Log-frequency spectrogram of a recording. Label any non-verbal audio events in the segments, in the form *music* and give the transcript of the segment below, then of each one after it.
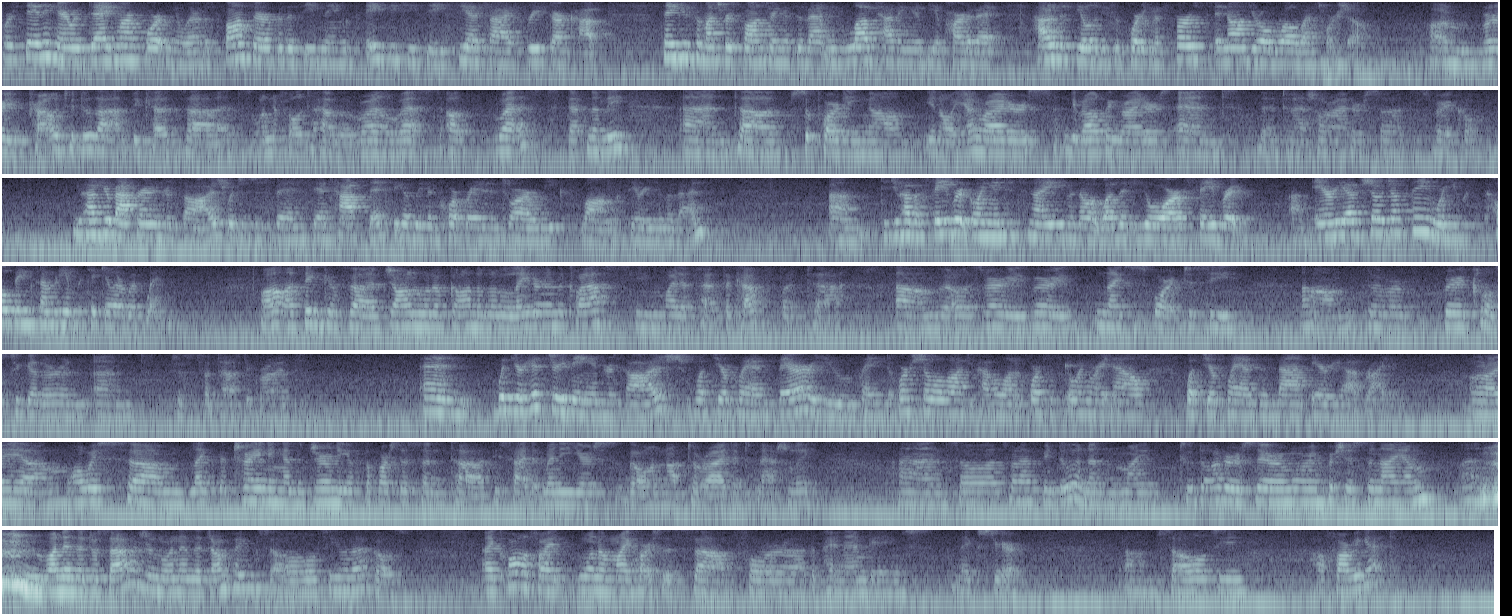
We're standing here with Dagmar Fortmuller, the sponsor for this evening's ACTC CSI Three Star Cup. Thank you so much for sponsoring this event. We've loved having you be a part of it. How does it feel to be supporting the first inaugural Royal West Horse Show? I'm very proud to do that because uh, it's wonderful to have a Royal West out west, definitely, and uh, supporting um, you know young riders, developing riders, and the international riders. So that's very cool. You have your background in dressage, which has just been fantastic because we've incorporated into our week-long series of events. Um, did you have a favorite going into tonight, even though it wasn't your favorite um, area of show jumping? Were you hoping somebody in particular would win? Well, I think if uh, John would have gone a little later in the class, he might have had the cup, but uh, um, it was very, very nice sport to see. Um, they were very close together and, and just fantastic rides. And with your history being in dressage, what's your plans there? Are you planning to horse show a lot? You have a lot of horses going right now. What's your plans in that area of riding? I um, always um, like the training and the journey of the horses and uh, decided many years ago not to ride internationally. And so that's what I've been doing. And my two daughters, they're more ambitious than I am. And *clears throat* one in the dressage and one in the jumping, so we'll see where that goes. I qualified one of my horses uh, for uh, the Pan Am Games next year. Um, so we'll see how far we get.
